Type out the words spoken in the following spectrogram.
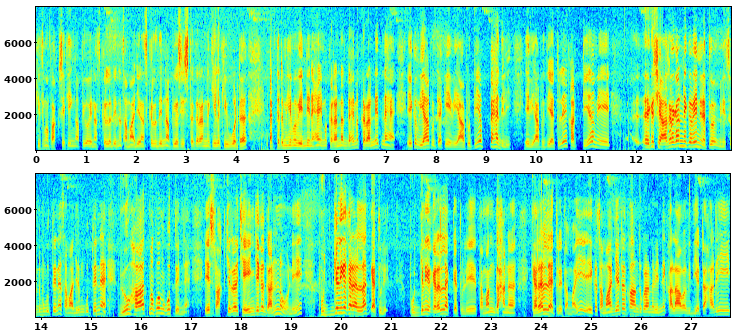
කිසිම පක්ෂයකින් අපිව වෙනස් කරලා දෙන්න, සමාජය වෙනස් කරලා දෙන්න, අපිව ශිෂ්ට කරන්න කියලා කිව්වට ඇත්තටම එහෙම වෙන්නේ නැහැ. එහෙම කරන්නත් බෑ. එහෙම කරන්නෙත් නැහැ. ඒක ව්‍යාපෘතියක්. ඒ ව්‍යාපෘතිය පැහැදිලි. ඒ ව්‍යාපෘතිය ඇතුලේ කට්ටිය මේ ඒක ෂෙයා කරගන්න එක වෙන්නේ නැතුව මිනිස්සුන්ට මුකුත් වෙන්නේ නැහැ සමාජෙට මුකුත් වෙන්නේ නැහැ ව්‍යුහාත්මකව මුකුත් වෙන්නේ නැහැ. ඒ ස්ට්‍රක්චරල් චේන්ජ් එක ගන්න ඕනේ පුද්ගලික කරල්ලක් ඇතුලේ. පුද්ගලික කැරැල්ලක් ඇතුලේ තමන් ගහන කැරැල්ල ඇතුලේ තමයි ඒක සමාජයට කාන්දු කරන්න වෙන්නේ කලාව විදියට හරි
